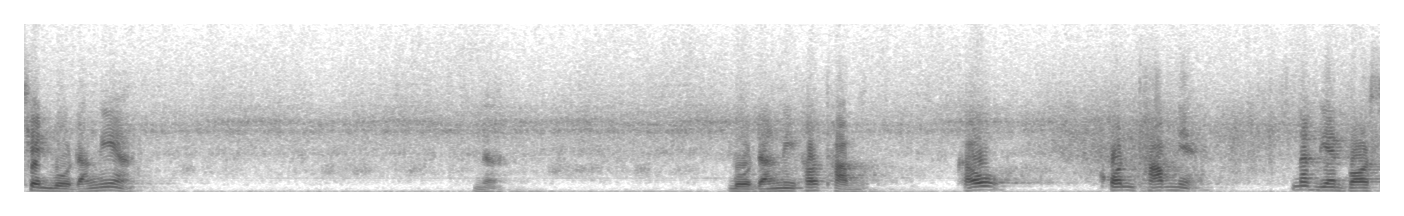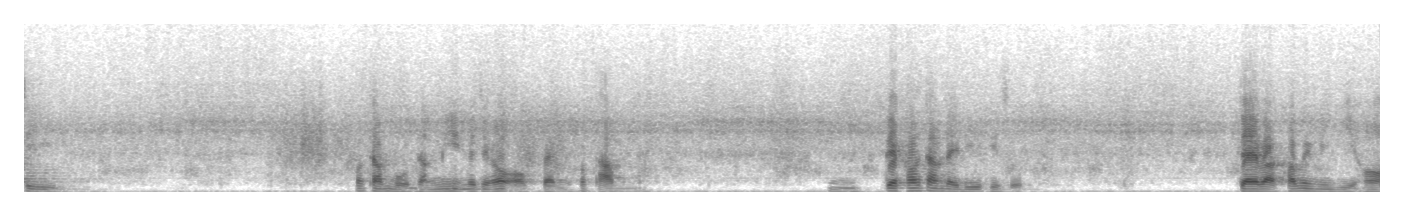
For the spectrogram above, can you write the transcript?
เช่นโบสถ์ดังเนี้ยนะโบสถ์ดังนี้เขาทำเขาคนทำเนี่ย นักเรียนป .4 เขาทำโบสถ์ดังนี้ไม่ใช่เขาออกแบบเขาทำแต่เขาทำได้ดีที่สุดใจว่าเขาไม่มียี่ห้อ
